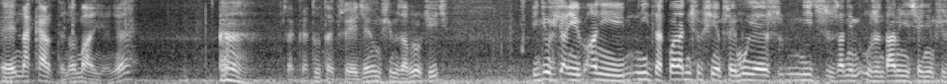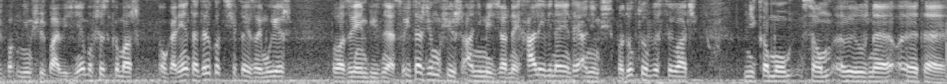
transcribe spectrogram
e, na kartę normalnie, nie? Czekaj, tutaj przejedziemy, musimy zawrócić. I nie musisz ani, ani nic zakładać, niczym się nie przejmujesz, nic, żadnymi urzędami się nie musisz, nie musisz bawić, nie? Bo wszystko masz ogarnięte, tylko Ty się tutaj zajmujesz prowadzeniem biznesu. I też nie musisz ani mieć żadnej hali wynajętej, ani musisz produktów wysyłać nikomu. Są różne e, te e,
